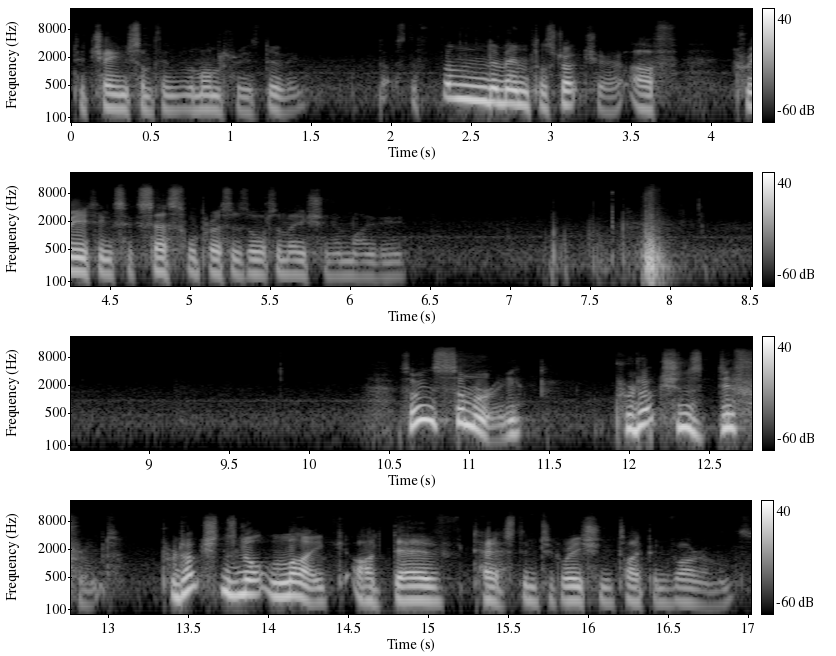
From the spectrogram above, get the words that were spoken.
to change something that the monitor is doing. That's the fundamental structure of creating successful process automation, in my view. So, in summary, production's different. Production's not like our dev, test, integration type environments.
